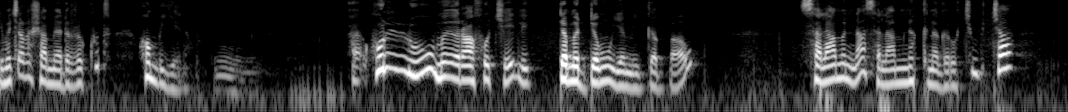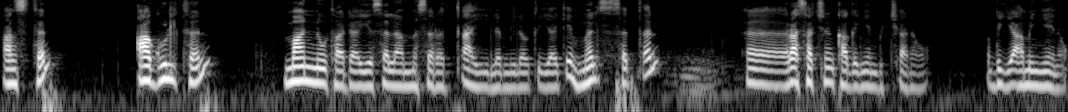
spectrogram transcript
የመጨረሻ የሚያደረግኩት ሆን ብዬ ነው። ሁሉ ምዕራፎቼ ሊደመደሙ የሚገባው ሰላምና ሰላም ነክ ነገሮችን ብቻ አንስተን አጉልተን ማን ነው ታዲያ የሰላም መሰረት ጣይ ለሚለው ጥያቄ መልስ ሰጠን ራሳችንን ካገኘን ብቻ ነው ብዬ አምኜ ነው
